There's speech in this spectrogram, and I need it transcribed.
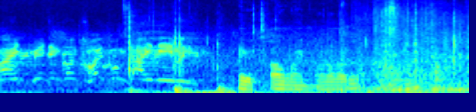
Feind will den Kontrollpunkt einnehmen. Evet, almayın oraları. Neyse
